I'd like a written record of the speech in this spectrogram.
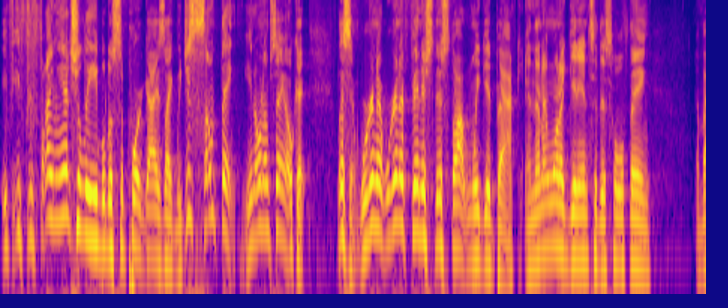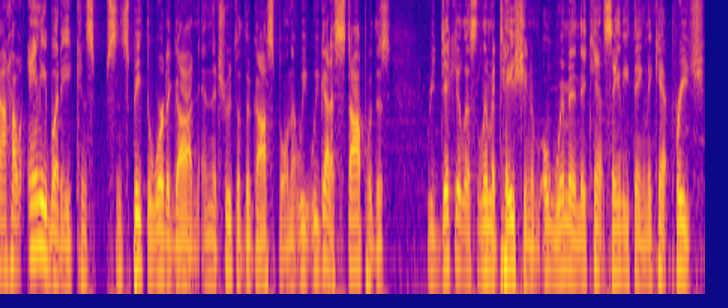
If, if you're financially able to support guys like me, just something. You know what I'm saying? Okay. Listen, we're gonna we're gonna finish this thought when we get back, and then I want to get into this whole thing about how anybody can, can speak the word of God and the truth of the gospel, and that we we got to stop with this ridiculous limitation of oh women they can't say anything they can't preach.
